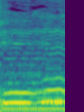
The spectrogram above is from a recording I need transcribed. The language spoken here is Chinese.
解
